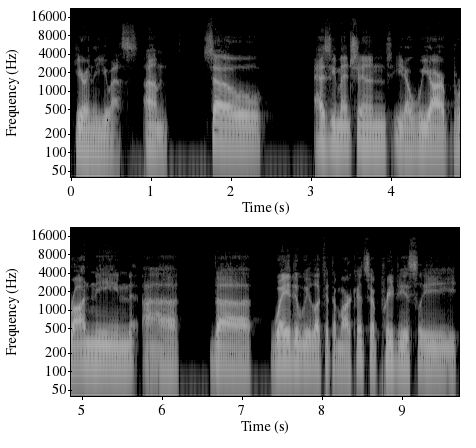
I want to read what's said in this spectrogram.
here in the U.S. Um, so as you mentioned, you know we are broadening uh, the way that we look at the market. So previously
